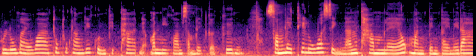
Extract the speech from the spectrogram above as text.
คุณรู้ไหมว่าทุกๆ ครั้งที่คุณผิดพลาดเนี่ยมันมีความสำเร็จเกิดขึ้นสำเร็จที่รู้ว่าสิ่งนั้นทำแล้วมันเป็นไปไม่ได้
